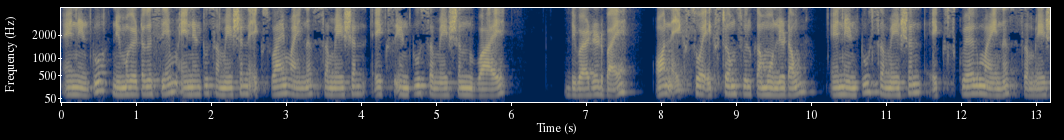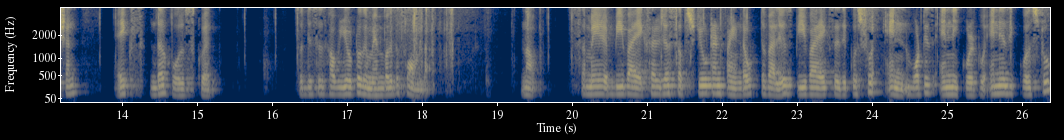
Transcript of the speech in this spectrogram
n into numerator is same n into summation xy minus summation x into summation y divided by on x so x terms will come only down. N into summation x square minus summation x the whole square. So this is how you have to remember the formula. Now summation byx i'll just substitute and find out the values. Byx is equals to n. What is n equal to? N is equals to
